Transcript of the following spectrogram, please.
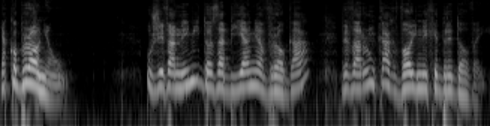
jako bronią używanymi do zabijania wroga w warunkach wojny hybrydowej.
